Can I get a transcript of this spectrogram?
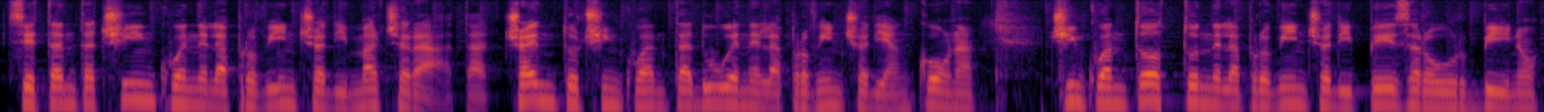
75 nella provincia di Macerata, 152 nella provincia di Ancona, 58 nella provincia di Pesaro Urbino,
